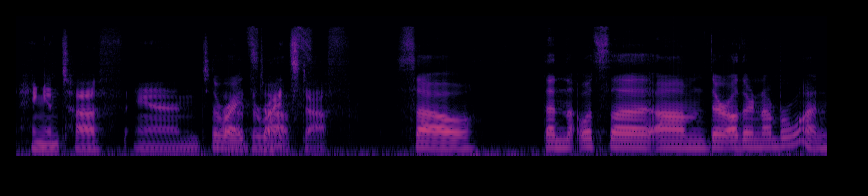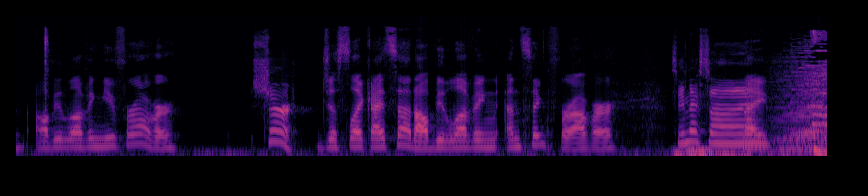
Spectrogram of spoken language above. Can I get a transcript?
Hangin' Tough and The uh, Right the right Stuff. stuff. So then what's the um their other number one? I'll be loving you forever. Sure. Just like I said, I'll be loving NSYNC forever. See you next time. Night.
